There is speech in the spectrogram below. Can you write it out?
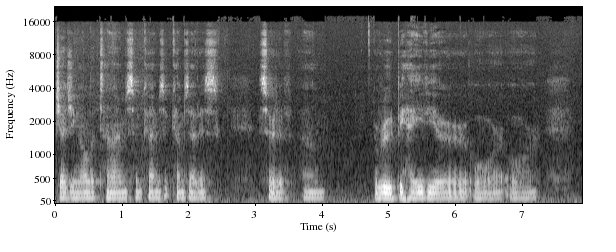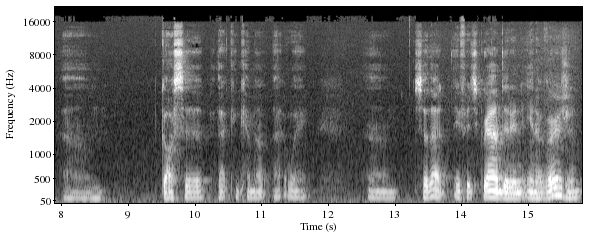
judging all the time. Sometimes it comes out as sort of um, rude behavior or or um, gossip. That can come out that way. Um, so that if it's grounded in, in aversion,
